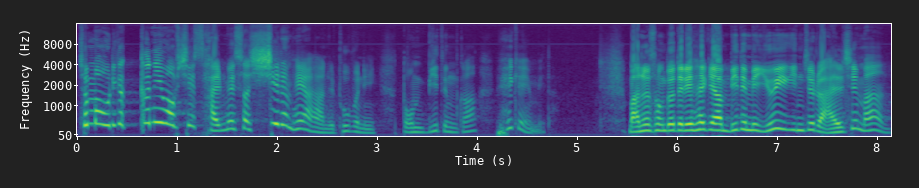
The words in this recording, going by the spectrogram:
정말 우리가 끊임없이 삶에서 씨름해야 하는 부분이 또 믿음과 회개입니다. 많은 성도들이 회개와 믿음이 유익인 줄 알지만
